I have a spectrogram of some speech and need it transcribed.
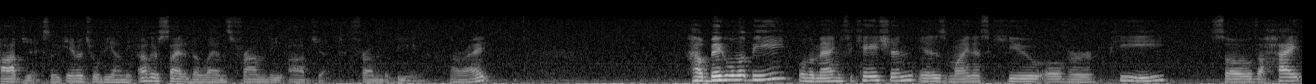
object. So the image will be on the other side of the lens from the object, from the beam. All right? How big will it be? Well, the magnification is minus q over p, so the height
